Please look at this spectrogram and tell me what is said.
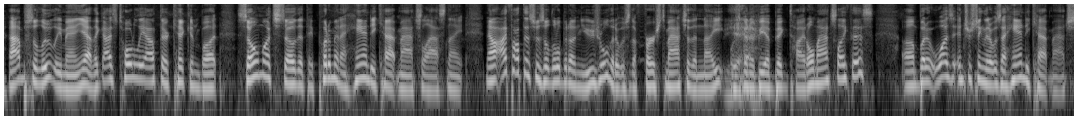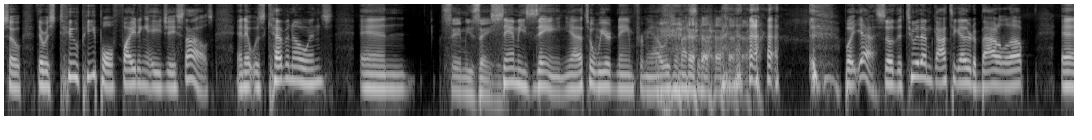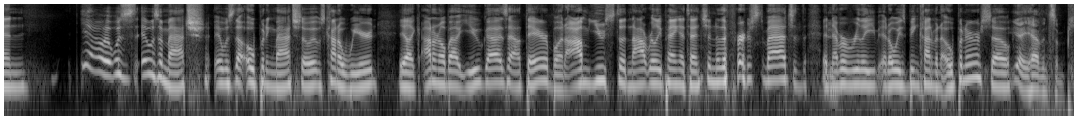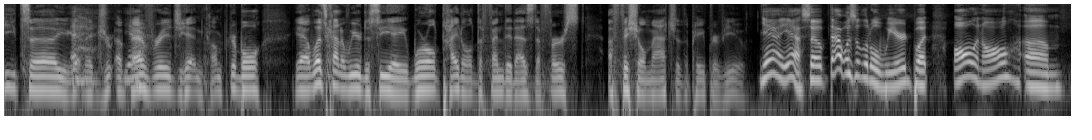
Absolutely, man. Yeah, the guy's totally out there kicking butt. So much so that they put him in a handicap match last night. Now, I thought this was a little bit unusual that it was the first match of the night was Yeah. going to be a big title match like this. Um, but it was interesting that it was a handicap match. So there was two people fighting AJ Styles, and it was Kevin Owens and Sami Zayn. Sami Zayn. Yeah, that's a weird name for me. I always mess it up. but yeah, so the two of them got together to battle it up, and you know, it was it was a match. It was the opening match, so it was kind of weird. Yeah, like I don't know about you guys out there, but I'm used to not really paying attention to the first match. It, it never really, it always been kind of an opener. So Yeah, you're having some pizza, you're getting a, dr- a Yeah. beverage, you're getting comfortable. Yeah, it was kind of weird to see a world title defended as the first official match of the pay per view. yeah, yeah. So that was a little weird, but all in all, um,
